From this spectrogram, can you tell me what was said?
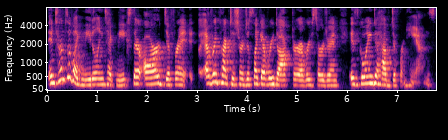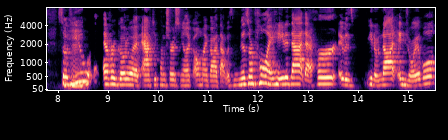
in terms of like needling techniques, there are different, every practitioner, just like every doctor, every surgeon, is going to have different hands. So mm-hmm. if you ever go to an acupuncturist and you're like, oh my God, that was miserable. I hated that. That hurt. It was, you know, not enjoyable.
